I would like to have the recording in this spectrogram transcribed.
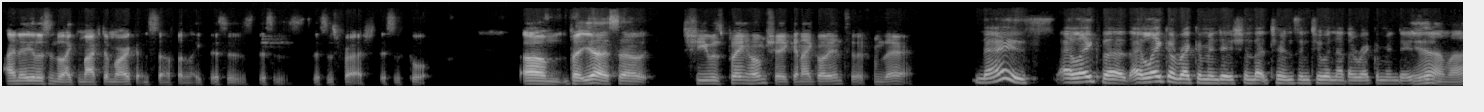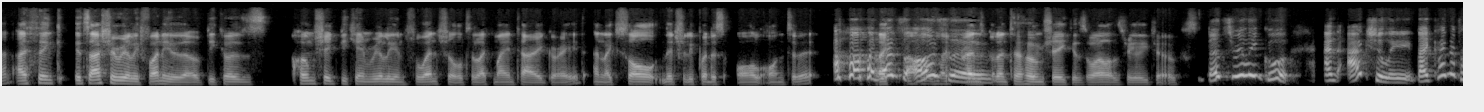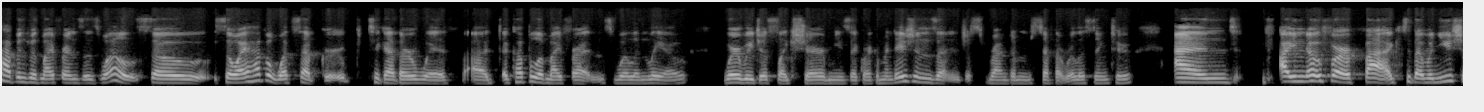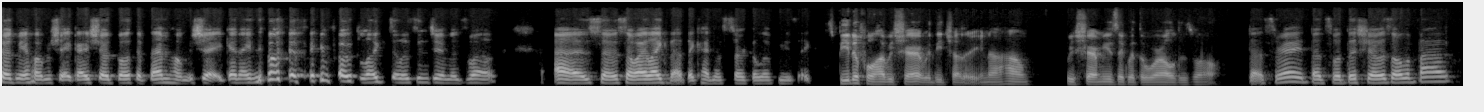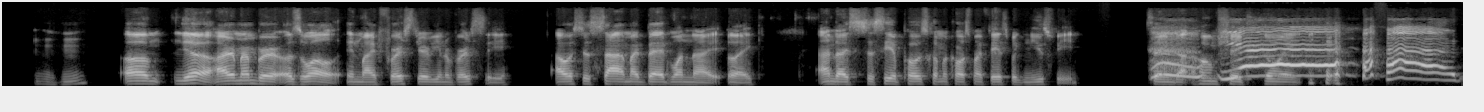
I know you listen to like Mac DeMarco and stuff, and like this is this is this is fresh, this is cool. Um, but yeah, so she was playing Home Shake, and I got into it from there. Nice. I like that. I like a recommendation that turns into another recommendation. Yeah, man. I think it's actually really funny though because Home Shake became really influential to like my entire grade, and like Saul literally put us all onto it. Oh, Like that's of My friends awesome. got into Home Shake as well. It's really jokes. That's really cool. And actually, that kind of happened with my friends as well. So, so I have a WhatsApp group together with uh, a couple of my friends, Will and Leo, where we just like share music recommendations and just random stuff that we're listening to. And I know for a fact that when you showed me a Home Shake, I showed both of them Home Shake, and I know that they both like to listen to him as well. Uh, so, so I like that the kind of circle of music. It's beautiful how we share it with each other. You know how we share music with the world as well. That's right. That's what the show is all about. hmm Um, yeah, I remember as well in my first year of university, I was just sat in my bed one night, like, and I just see a post come across my Facebook newsfeed, saying that Homeshake's going.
